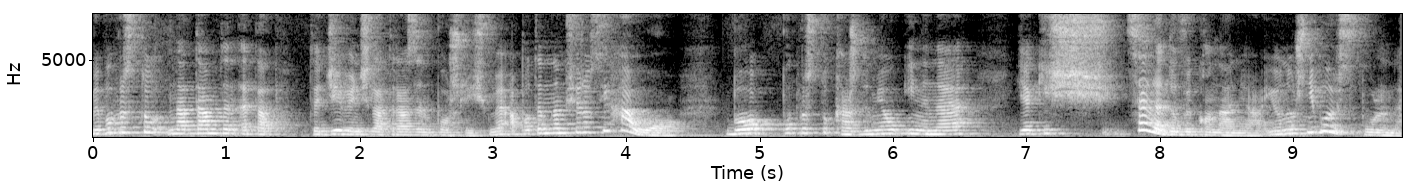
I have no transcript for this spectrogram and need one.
My po prostu na tamten etap te 9 lat razem poszliśmy, a potem nam się rozjechało, bo po prostu każdy miał inne jakieś cele do wykonania i one już nie były wspólne.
